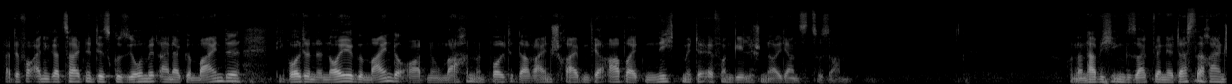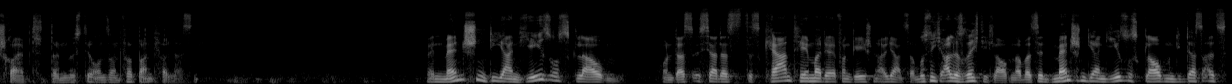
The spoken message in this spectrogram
Ich hatte vor einiger Zeit eine Diskussion mit einer Gemeinde, die wollte eine neue Gemeindeordnung machen und wollte da reinschreiben, wir arbeiten nicht mit der Evangelischen Allianz zusammen. Und dann habe ich ihnen gesagt, wenn ihr das da reinschreibt, dann müsst ihr unseren Verband verlassen. Wenn Menschen, die an Jesus glauben, und das ist ja das, das, Kernthema der Evangelischen Allianz, da muss nicht alles richtig laufen, aber es sind Menschen, die an Jesus glauben, die das als,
